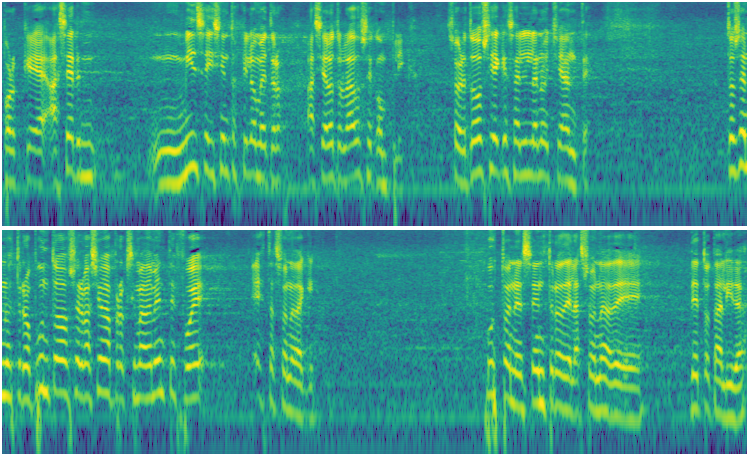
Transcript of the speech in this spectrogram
porque hacer 1.600 kilómetros hacia el otro lado se complica sobre todo si hay que salir la noche antes. Entonces nuestro punto de observación aproximadamente fue esta zona de aquí, justo en el centro de la zona de, totalidad.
